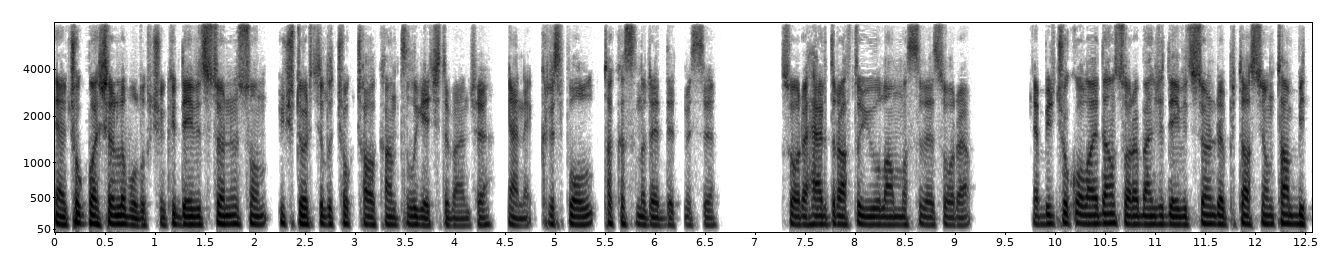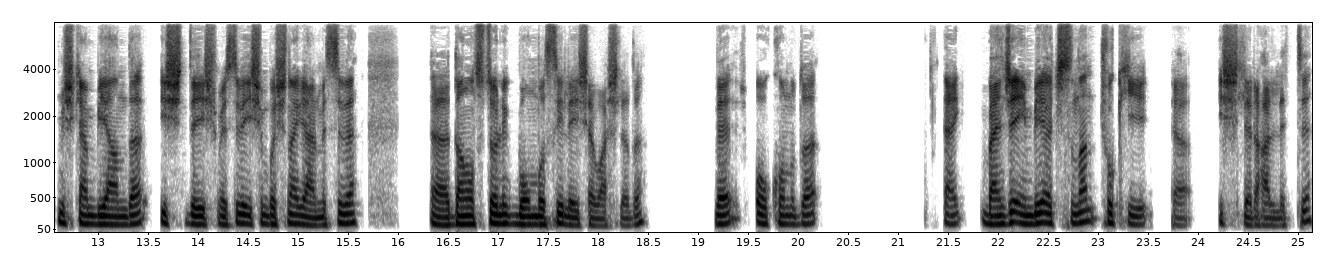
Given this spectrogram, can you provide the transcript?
Yani çok başarılı bulduk. Çünkü David Stern'ın son 3-4 yılı çok çalkantılı geçti bence. Yani Chris Paul takasını reddetmesi, sonra her draftta yuğulanması ve sonra ya birçok olaydan sonra bence David Stern reputasyonu tam bitmişken bir anda iş değişmesi ve işin başına gelmesi ve e, Donald Sterling bombasıyla işe başladı. Ve o konuda yani bence NBA açısından çok iyi e, işleri halletti.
